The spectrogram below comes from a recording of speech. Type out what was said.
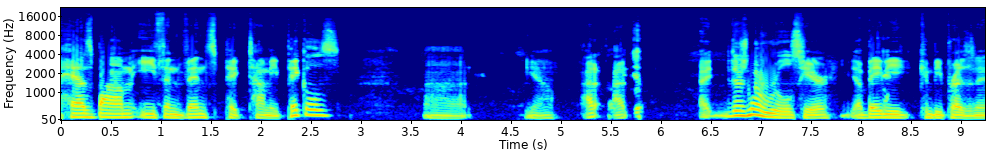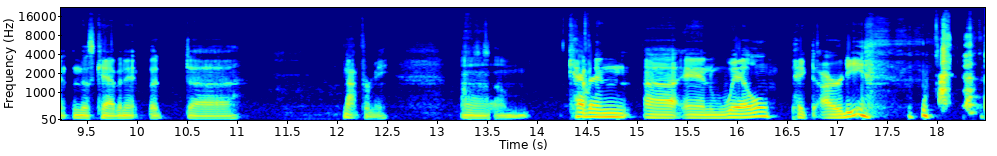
Hasbom, Ethan, Vince picked Tommy Pickles. Uh, you know, I, I, Yep. I, there's no rules here. A baby can be president in this cabinet, but uh, not for me. Um, Kevin uh, and Will picked Artie.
